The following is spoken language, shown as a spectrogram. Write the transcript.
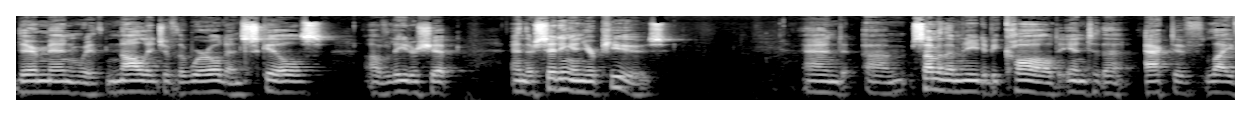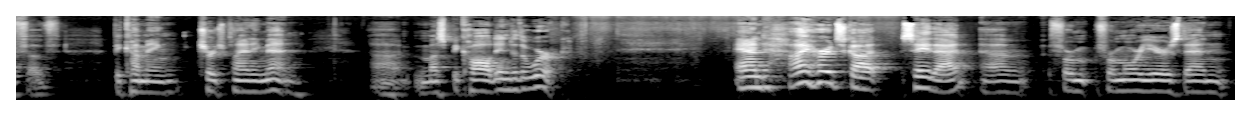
They're men with knowledge of the world and skills of leadership. And they're sitting in your pews. And um, some of them need to be called into the active life of becoming church planting men, uh, must be called into the work. And I heard Scott say that um, for, for more years than,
